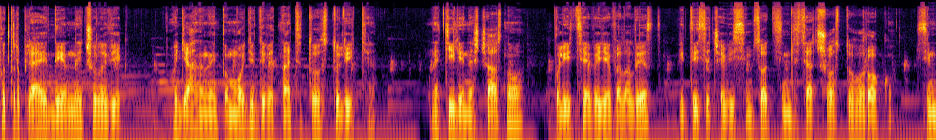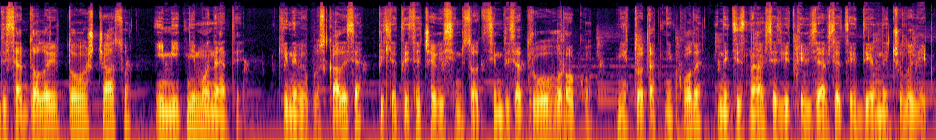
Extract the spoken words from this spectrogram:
потрапляє дивний чоловік, одягнений по моді 19 століття. На тілі нещасного поліція виявила лист від 1876 року, 70 доларів того ж часу і мідні монети, які не випускалися після 1872 року. Ніхто так ніколи не дізнався, звідки взявся цей дивний чоловік.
